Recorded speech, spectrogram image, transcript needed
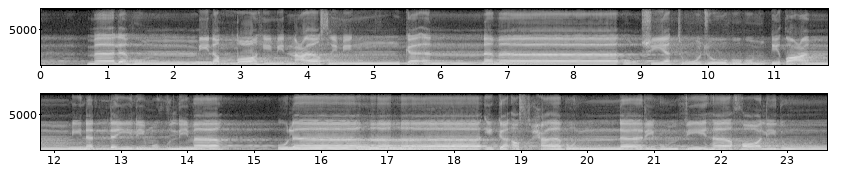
ما لهم من الله من عاصم كأنما أغشيت وجوههم قطعا من الليل مظلما أولئك أصحاب النار هم فيها خالدون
